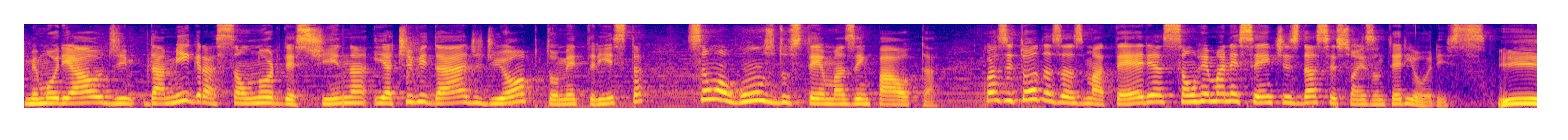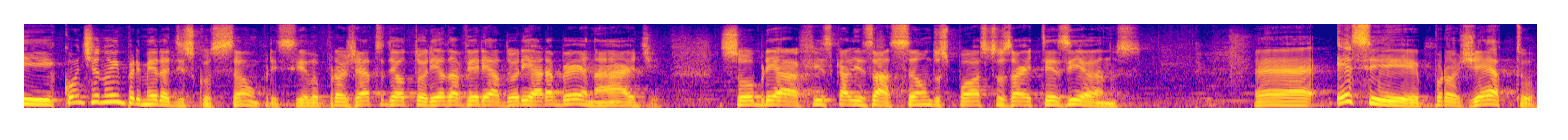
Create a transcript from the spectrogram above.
memorial de, da migração nordestina e atividade de optometrista são alguns dos temas em pauta. Quase todas as matérias são remanescentes das sessões anteriores. E continua em primeira discussão, Priscila, o projeto de autoria da vereadora Yara Bernardi sobre a fiscalização dos postos artesianos. É, esse projeto,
